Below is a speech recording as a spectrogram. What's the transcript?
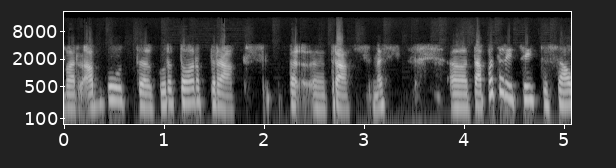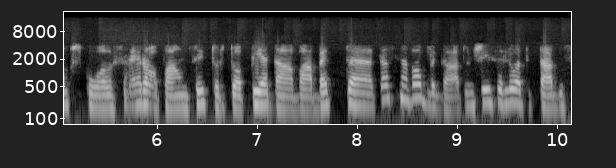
var apgūt uh, kuratora praks, uh, prasmes. Uh, tāpat arī citas augstskolas Eiropā un citur to piedāvā, bet uh, tas nav obligāti. Šīs ir ļoti tādas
